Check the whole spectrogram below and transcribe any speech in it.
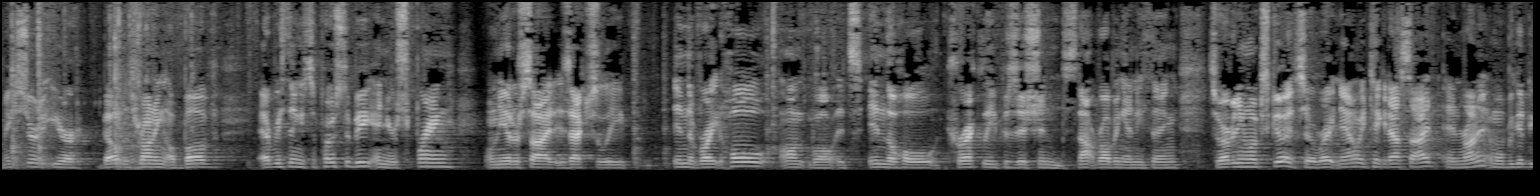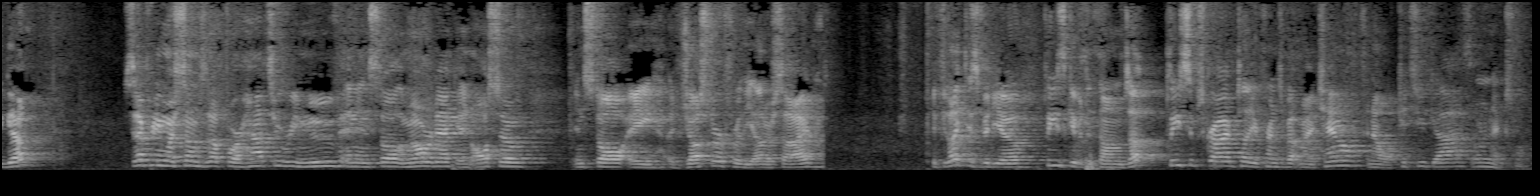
Make sure that your belt is running above everything it's supposed to be and your spring on the other side is actually in the right hole on well it's in the hole correctly positioned it's not rubbing anything so everything looks good so right now we take it outside and run it and we'll be good to go so that pretty much sums it up for how to remove and install the mower deck and also install a adjuster for the other side. If you like this video please give it a thumbs up. Please subscribe tell your friends about my channel and i will catch you guys on the next one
